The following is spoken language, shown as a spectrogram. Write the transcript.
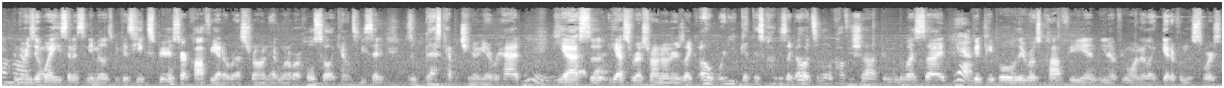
and the Uh-huh. reason why he sent us an email is because he experienced our coffee at a restaurant at one of our wholesale accounts, and he said it was the best cappuccino he ever had. Hmm. He asked the he asked the restaurant owners like, "Oh, where do you get this coffee?" He's like, "Oh, it's a little coffee shop in the West Side. Yeah. Good people. They roast coffee, and you know, if you want to like get it from the source."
